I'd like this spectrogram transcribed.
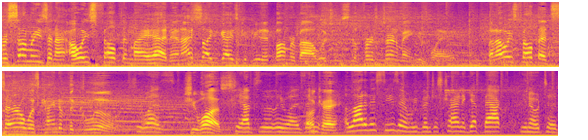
for some reason, I always felt in my head, and I saw you guys compete at Bummerbout, which was the first tournament you played, but I always felt that Sarah was kind of the glue. She was. She was. She absolutely was. And okay. A lot of this season, we've been just trying to get back, you know, to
